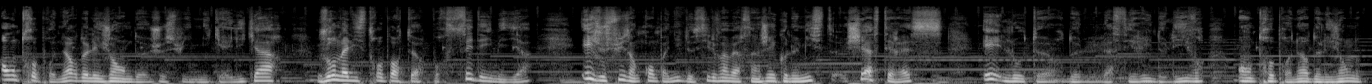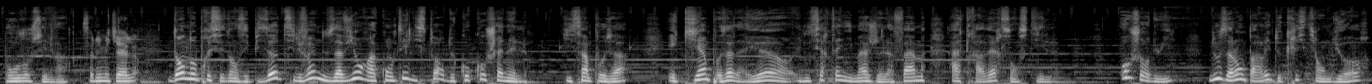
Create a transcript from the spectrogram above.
Entrepreneur de légende. Je suis Michael Icard, journaliste reporter pour CDI Média et je suis en compagnie de Sylvain Bersinger, économiste chez Asterès et l'auteur de la série de livres Entrepreneur de légende. Bonjour Sylvain. Salut Michael. Dans nos précédents épisodes, Sylvain, nous avions raconté l'histoire de Coco Chanel qui s'imposa et qui imposa d'ailleurs une certaine image de la femme à travers son style. Aujourd'hui, nous allons parler de Christian Dior,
